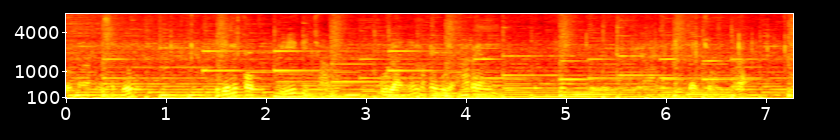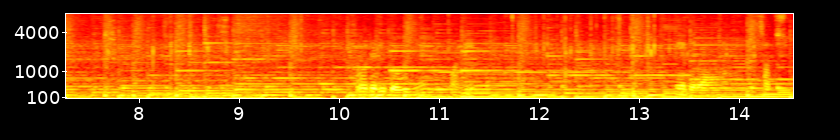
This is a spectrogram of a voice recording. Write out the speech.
rumah langsung seduh jadi ini kopi dicampur gulanya pakai gula aren. Kita coba. Kalau dari baunya ini adalah 100%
